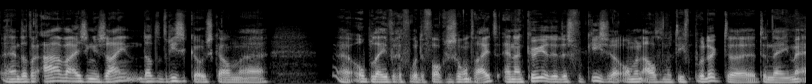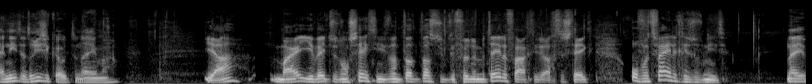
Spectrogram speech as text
en dat er aanwijzingen zijn dat het risico's kan uh, opleveren voor de volksgezondheid. En dan kun je er dus voor kiezen om een alternatief product te nemen en niet het risico te nemen. Ja, maar je weet dus nog steeds niet, want dat, dat is natuurlijk de fundamentele vraag die erachter steekt... of het veilig is of niet. Nee,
